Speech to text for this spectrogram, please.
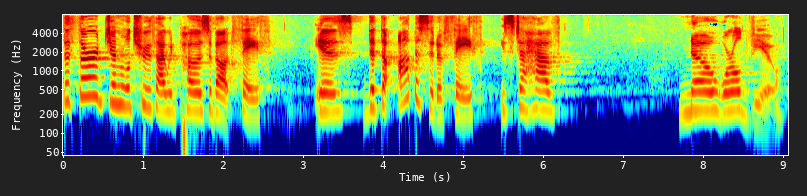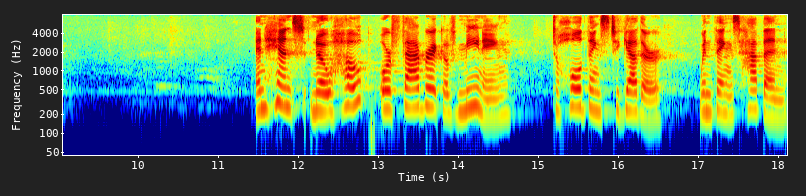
The third general truth I would pose about faith is that the opposite of faith is to have no worldview, and hence no hope or fabric of meaning to hold things together when things happen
